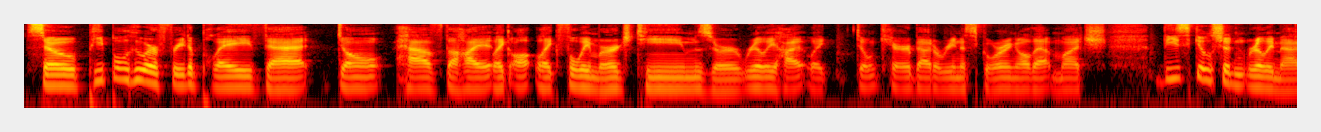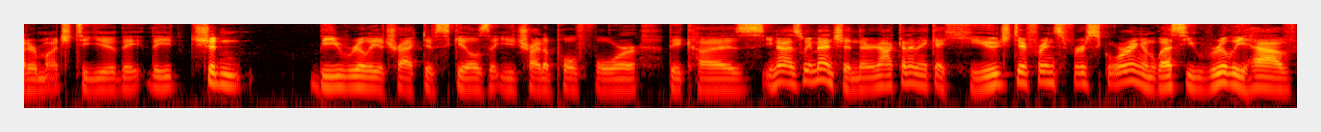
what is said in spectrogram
so people who are free to play that don't have the high like like fully merged teams or really high like don't care about arena scoring all that much these skills shouldn't really matter much to you they they shouldn't be really attractive skills that you try to pull for because, you know, as we mentioned, they're not going to make a huge difference for scoring unless you really have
